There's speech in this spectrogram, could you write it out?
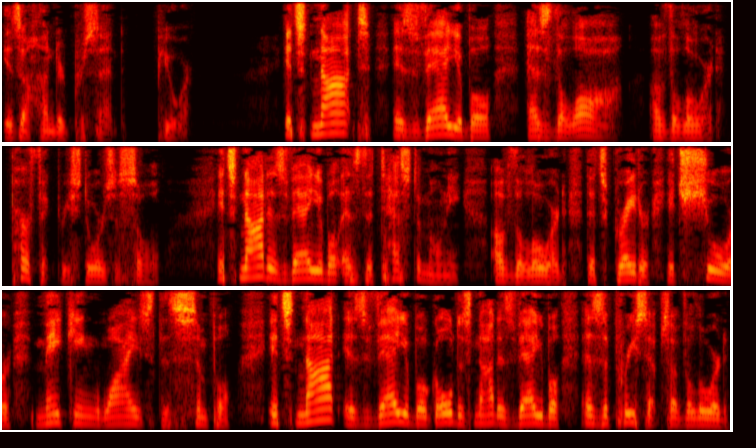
is 100% pure. It's not as valuable as the law of the Lord. Perfect restores the soul. It's not as valuable as the testimony of the Lord that's greater. It's sure, making wise the simple. It's not as valuable, gold is not as valuable as the precepts of the Lord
